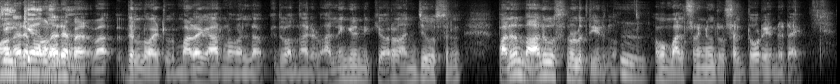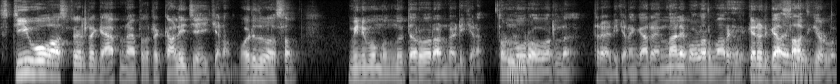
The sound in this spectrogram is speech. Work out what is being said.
വളരെ വളരെ വിരളമായിട്ടുള്ള മഴ കാരണമല്ല ഇത് വന്നാലുള്ളൂ അല്ലെങ്കിൽ മിക്കവാറും അഞ്ച് ദിവസത്തിന് പലതും നാല് ദിവസത്തിനുള്ളിൽ തീരുന്നു. അപ്പോൾ മത്സരങ്ങൾ റിസൾട്ട് ഓറിയന്റഡ് ആയി. സ്റ്റീവ് ഓ ഓസ്ട്രേലിയയുടെ ക്യാപ്റ്റനായപ്പോഴത്തെ കളി ജയിക്കണം. ഒരു ദിവസം മിനിമം മുന്നൂറ്ററുപത് റൺ അടിക്കണം. തൊണ്ണൂറ് ഓവറിൽ ഇത്ര അടിക്കണം. കാരണം എന്നാലേ ബോളർമാർക്ക് ക്രിക്കറ്റ് എടുക്കാൻ സാധിക്കുള്ളൂ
